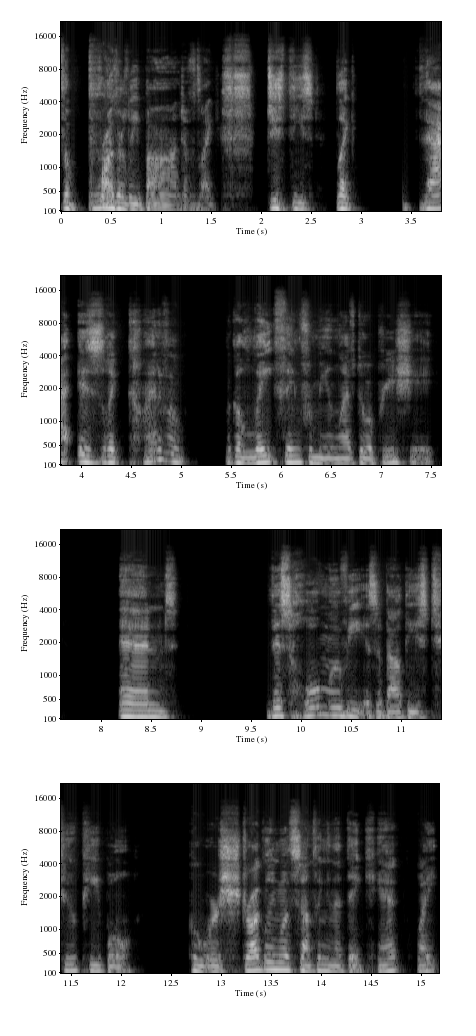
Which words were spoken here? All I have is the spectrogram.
the brotherly bond of like just these like that is like kind of a like a late thing for me in life to appreciate. And this whole movie is about these two people who were struggling with something that they can't quite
